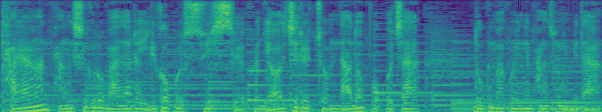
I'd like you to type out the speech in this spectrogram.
다양한 방식으로 만화를 읽어볼 수 있을 그런 여지를 좀 나눠보고자 녹음하고 있는 방송입니다.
